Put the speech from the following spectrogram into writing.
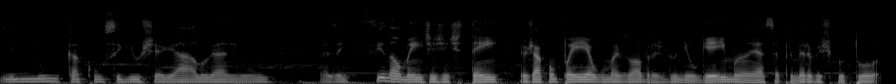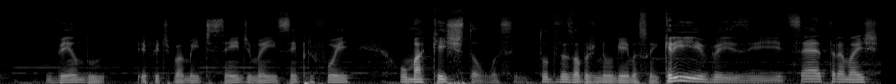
e nunca conseguiu chegar a lugar nenhum. Mas aí finalmente a gente tem. Eu já acompanhei algumas obras do Neil Gaiman, essa é a primeira vez que eu tô vendo efetivamente Sandman sempre foi uma questão, assim. Todas as obras do Neil Gaiman são incríveis e etc, mas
